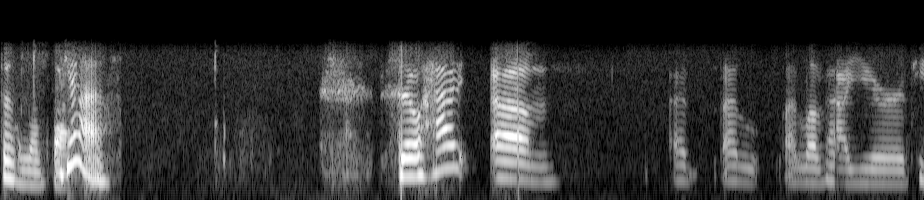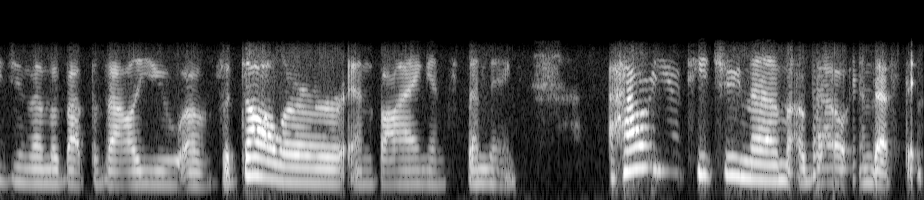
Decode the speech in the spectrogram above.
So, I love that. Yeah. So how um I, I love how you're teaching them about the value of the dollar and buying and spending. How are you teaching them about investing?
